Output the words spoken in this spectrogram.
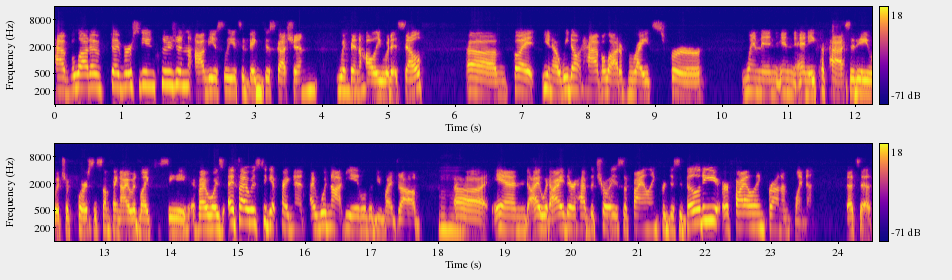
have a lot of diversity inclusion. Obviously, it's a big discussion within Hollywood itself. Um, but you know, we don't have a lot of rights for women in any capacity, which of course is something I would like to see. If I was if I was to get pregnant, I would not be able to do my job. Mhm. Uh, and I would either have the choice of filing for disability or filing for unemployment. That's it.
